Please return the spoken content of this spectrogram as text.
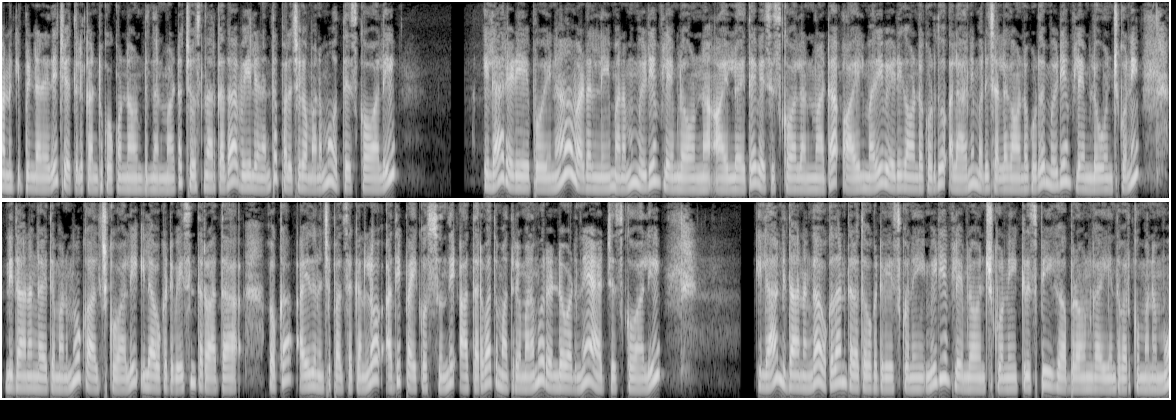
మనకి పిండి అనేది చేతులకు అంటుకోకుండా ఉంటుందన్నమాట. చూస్తున్నారు కదా వీలైనంత పలుచగా మనము ఒత్తేసుకోవాలి. ఇలా రెడీ అయిపోయిన వడల్ని మనం మీడియం ఫ్లేమ్లో ఉన్న ఆయిల్లో అయితే వేసేసుకోవాలన్నమాట. ఆయిల్ మరీ వేడిగా ఉండకూడదు అలానే మరీ చల్లగా ఉండకూడదు. మీడియం ఫ్లేమ్లో ఉంచుకొని నిదానంగా అయితే మనము కాల్చుకోవాలి. ఇలా ఒకటి వేసిన తర్వాత ఒక ఐదు నుంచి పది సెకండ్లో అది పైకి వస్తుంది. ఆ తర్వాత మాత్రమే మనము రెండో వడని యాడ్ చేసుకోవాలి. ఇలా నిదానంగా ఒకదాని తర్వాత ఒకటి వేసుకొని మీడియం ఫ్లేమ్లో ఉంచుకొని క్రిస్పీగా బ్రౌన్గా అయ్యేంత వరకు మనము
